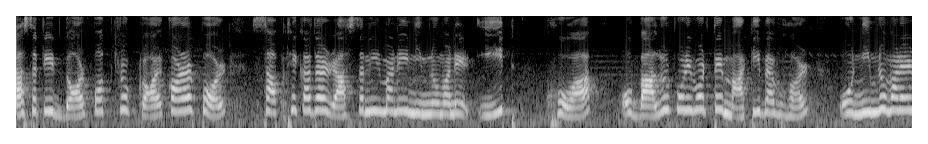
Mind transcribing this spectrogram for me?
রাস্তাটির দরপত্র ক্রয় করার পর সাব ঠিকাদার রাস্তা নির্মাণে নিম্নমানের ইট, খোয়া ও বালুর পরিবর্তে মাটি ব্যবহার ও নিম্নমানের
